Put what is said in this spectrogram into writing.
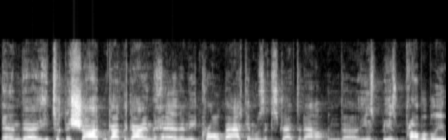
and uh, he took the shot and got the guy in the head, and he crawled back and was extracted out. And uh, he's he's probably,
